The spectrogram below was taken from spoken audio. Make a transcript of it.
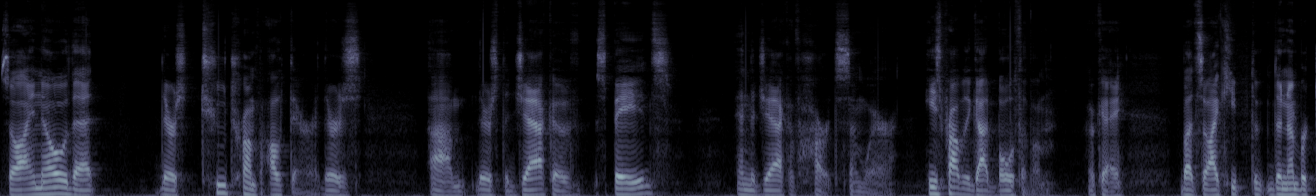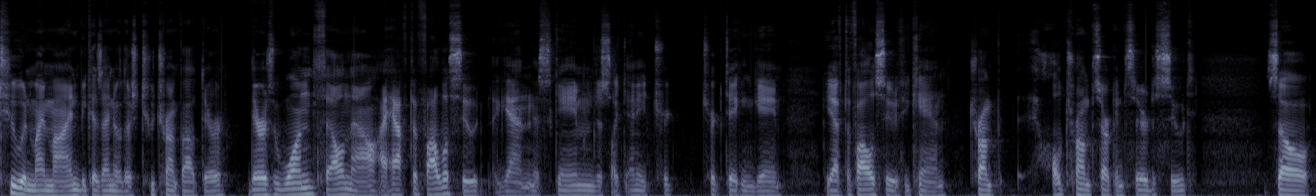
So I know that there's two trump out there. There's um, there's the jack of spades and the jack of hearts somewhere. He's probably got both of them. Okay, but so I keep the, the number two in my mind because I know there's two trump out there. There's one fell now. I have to follow suit. Again, this game, just like any trick trick taking game, you have to follow suit if you can. Trump, all trumps are considered a suit. So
